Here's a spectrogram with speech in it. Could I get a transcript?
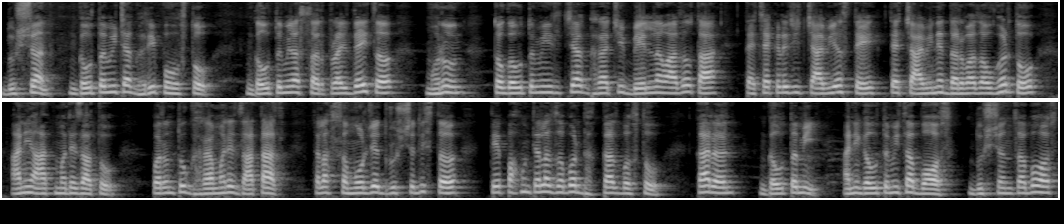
दुष्यंत गौतमीच्या घरी पोहोचतो. गौतमीला सरप्राईज द्यायचं म्हणून तो गौतमीच्या घराची बेल न वाजवता त्याच्याकडे जी चावी असते त्या चावीने दरवाजा उघडतो आणि आतमध्ये जातो. परंतु घरामध्ये जाताच त्याला समोर जे दृश्य दिसतं ते पाहून त्याला जबर धक्काच बसतो. कारण गौतमी आणि गौतमीचा बॉस दुष्यंतचा बॉस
